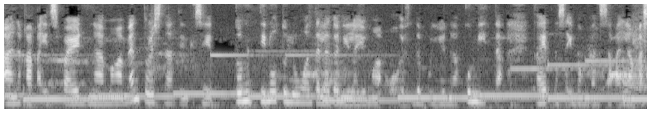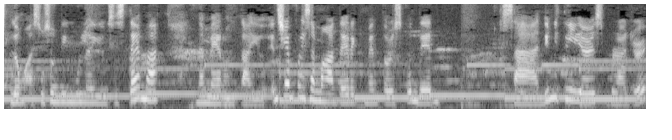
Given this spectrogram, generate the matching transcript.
ah, nakaka-inspired na mga mentors natin kasi tinutulungan talaga nila yung mga OFW na kumita kahit nasa ibang bansa ka lang. As long as susundin mo lang yung sistema na meron tayo. And syempre sa mga direct mentors ko din, sa Dimitriar's brother.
